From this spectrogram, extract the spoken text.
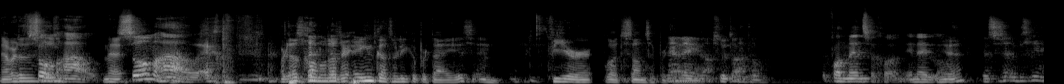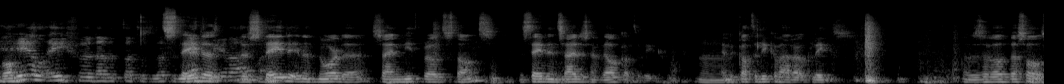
Ja, maar dat is. Nee. Somehow, echt. Maar dat is gewoon omdat er één katholieke partij is en vier protestantse Nee, partijen. nee, een absoluut aantal. Van mensen gewoon in Nederland. Ja? Dus er zijn misschien Want- heel even dat het, dat het, dat Steden, waren, de maar- steden in het noorden zijn niet protestants. De steden in het zuiden zijn wel katholiek. Ah. En de katholieken waren ook links. Er was best wel,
